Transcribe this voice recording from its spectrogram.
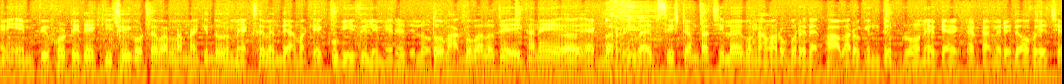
আমি এমপি ফোর্টি দিয়ে কিছুই করতে পারলাম না কিন্তু ম্যাক্স সেভেন দিয়ে আমাকে খুব ইজিলি মেরে দিল। তো ভাগ্য ভালো যে এখানে একবার রিভাইভ সিস্টেমটা ছিল এবং আমার উপরে দেখো আবারও কিন্তু ড্রোনের ক্যারেক্টারটা মেরে দেওয়া হয়েছে।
